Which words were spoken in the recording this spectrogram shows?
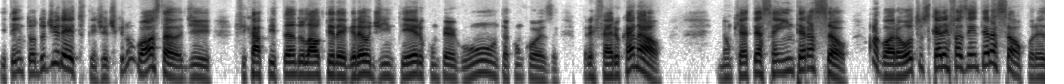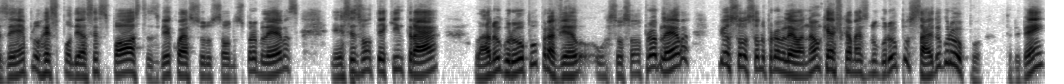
E tem todo o direito. Tem gente que não gosta de ficar pitando lá o Telegram o dia inteiro com pergunta, com coisa. Prefere o canal. Não quer ter essa interação. Agora, outros querem fazer interação. Por exemplo, responder as respostas, ver qual é a solução dos problemas. Esses vão ter que entrar lá no grupo para ver a solução do problema. Viu a solução do problema, não quer ficar mais no grupo, sai do grupo. Tudo bem?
